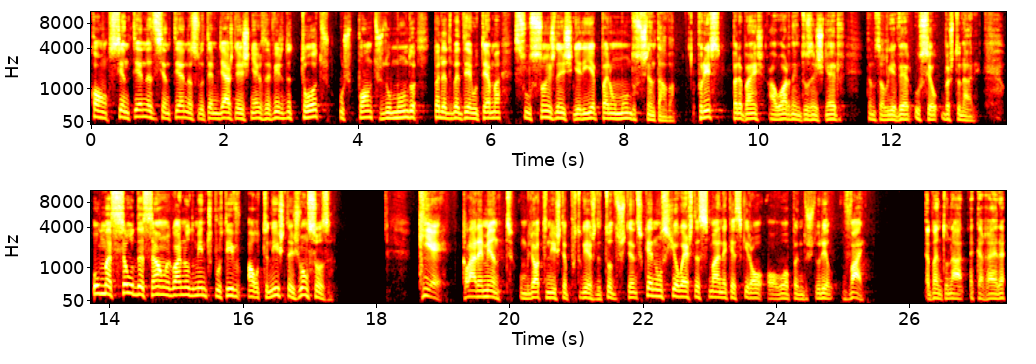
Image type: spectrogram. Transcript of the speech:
Com centenas e centenas, ou até milhares de engenheiros a vir de todos os pontos do mundo para debater o tema Soluções da Engenharia para um Mundo Sustentável. Por isso, parabéns à Ordem dos Engenheiros. Estamos ali a ver o seu bastonário. Uma saudação agora no domínio desportivo ao tenista João Sousa que é claramente o melhor tenista português de todos os tempos, que anunciou esta semana que a seguir ao, ao Open do Estoril vai abandonar a carreira,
